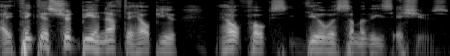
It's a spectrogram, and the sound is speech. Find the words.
i think this should be enough to help you help folks deal with some of these issues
